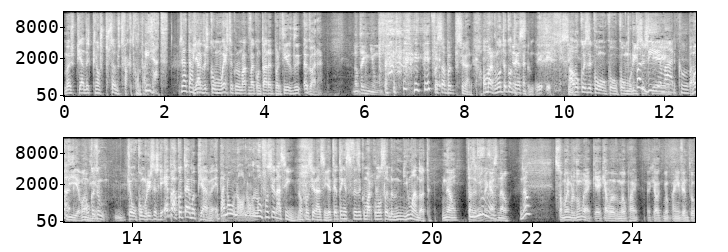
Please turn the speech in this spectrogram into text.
mas piadas que nós possamos de facto contar. Exato. Já está Piadas feito. como esta que o Marco vai contar a partir de agora. Não tenho nenhuma. Foi só para te pressionar. Ó Marco, não te acontece. eh, Há uma coisa com, com, com humoristas Bom que dia, é- Marco. Bom dia, bom há uma dia. coisa que é com humoristas que é pá, contar uma piada. É pá, não, não, não, não funciona assim. Não funciona assim. Até tenho a certeza que o Marco não se lembra de nenhuma andota. Não. Estás a ver, por acaso não. Não? Só me lembro de uma, que é aquela do meu pai, aquela que o meu pai inventou.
